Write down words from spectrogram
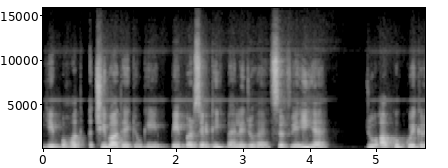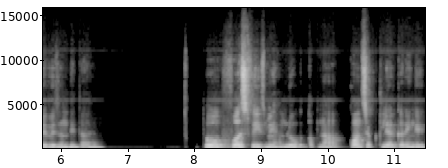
ये बहुत अच्छी बात है, क्योंकि पेपर से ठीक पहले जो है, सिर्फ़ यही है, जो आपको क्विक रिवीजन देता है। तो फ़र्स्ट फ़ेज़ में हम लोग अपना कॉन्सेप्ट क्लियर करेंगे।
